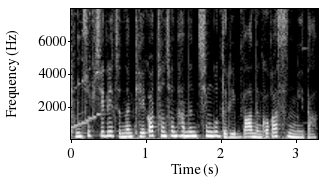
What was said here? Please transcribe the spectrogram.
동숲 시리즈는 개과천선 하는 친구들이 많은 것 같습니다.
